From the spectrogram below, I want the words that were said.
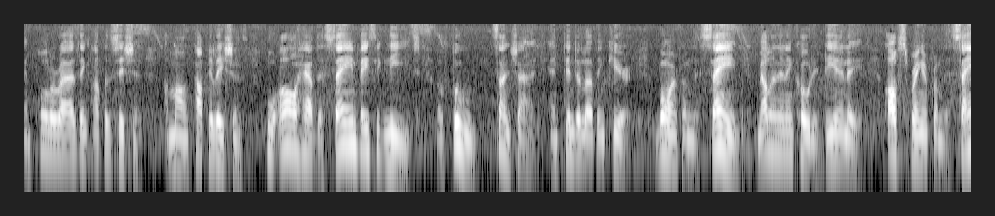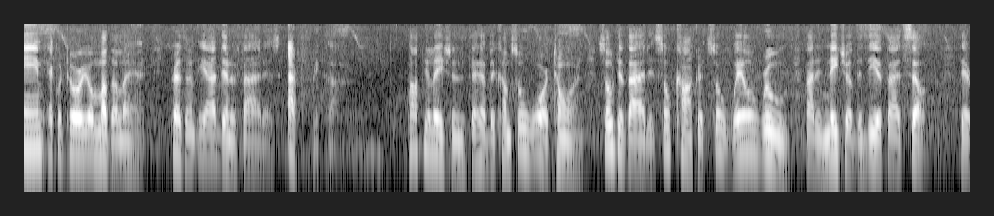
and polarizing opposition among populations who all have the same basic needs of food, sunshine, and tender love and care, born from the same melanin encoded DNA, offspringing from the same equatorial motherland, presently identified as Africa. Populations that have become so war torn, so divided, so conquered, so well ruled by the nature of the deified self, that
